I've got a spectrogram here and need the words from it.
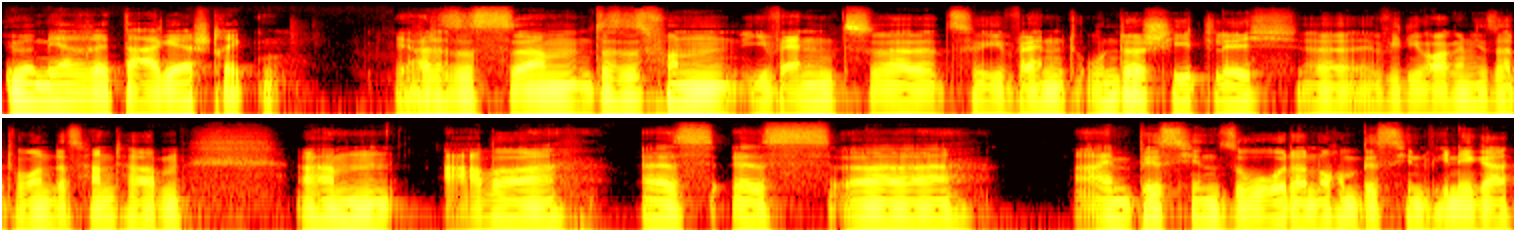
über mehrere Tage erstrecken. Ja, das ist, ähm, das ist von Event äh, zu Event unterschiedlich, äh, wie die Organisatoren das handhaben. Ähm, aber es ist äh, ein bisschen so oder noch ein bisschen weniger,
